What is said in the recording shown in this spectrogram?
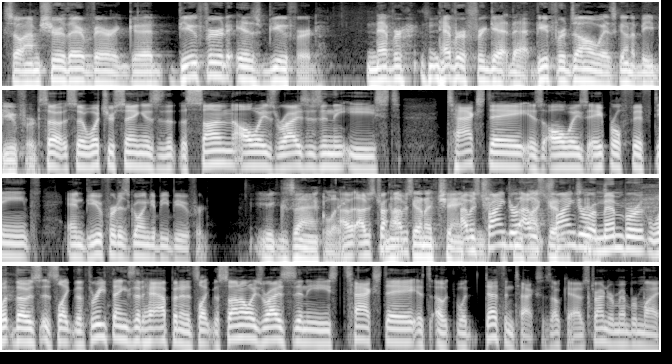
so I'm sure they're very good. Buford is Buford. Never, never forget that. Buford's always going to be Buford. So, so what you're saying is that the sun always rises in the east. Tax day is always April 15th, and Buford is going to be Buford. Exactly. I, I was trying. I was going to change. I was trying to. Not I was trying to change. remember what those. It's like the three things that happen, and it's like the sun always rises in the east. Tax day. It's oh, what death and taxes. Okay, I was trying to remember my. I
